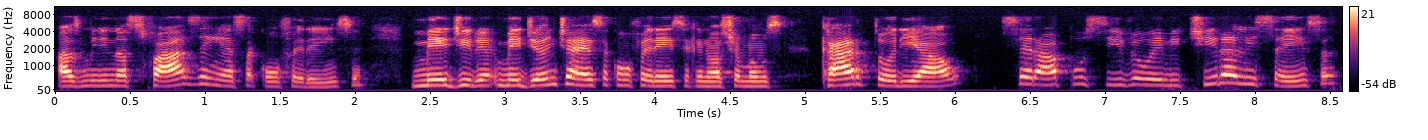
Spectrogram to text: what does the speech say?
As meninas fazem essa conferência, mediante a essa conferência que nós chamamos cartorial, será possível emitir a licença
